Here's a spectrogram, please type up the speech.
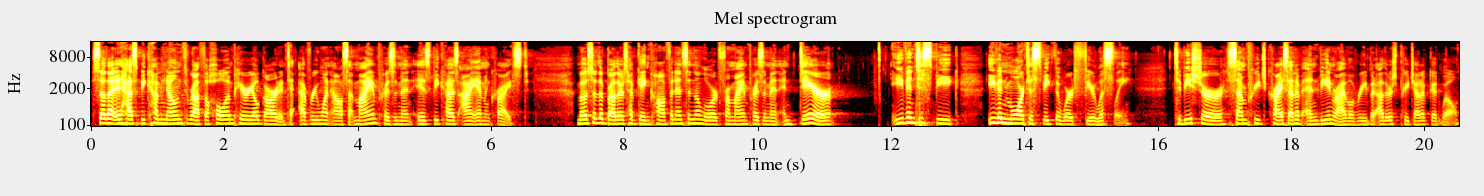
so that it has become known throughout the whole imperial guard and to everyone else that my imprisonment is because I am in Christ. Most of the brothers have gained confidence in the Lord from my imprisonment and dare even to speak, even more to speak the word fearlessly. To be sure, some preach Christ out of envy and rivalry, but others preach out of goodwill.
